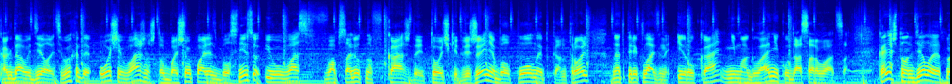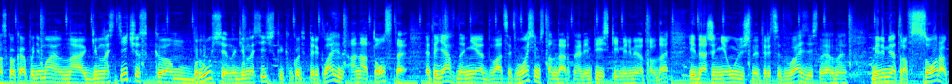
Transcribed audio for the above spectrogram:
когда вы делаете выходы, очень важно, чтобы большой палец был снизу и у вас в абсолютно в каждой точке движения был полный контроль над перекладиной и рука не могла никуда сорваться. Конечно, он делает, насколько я понимаю, на гимнастическом брусе, на гимнастической какой-то перекладине, она толстая. Это явно не 28 стандартные олимпийские миллиметров, да, и даже не уличные 32, здесь, наверное, миллиметров 40,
